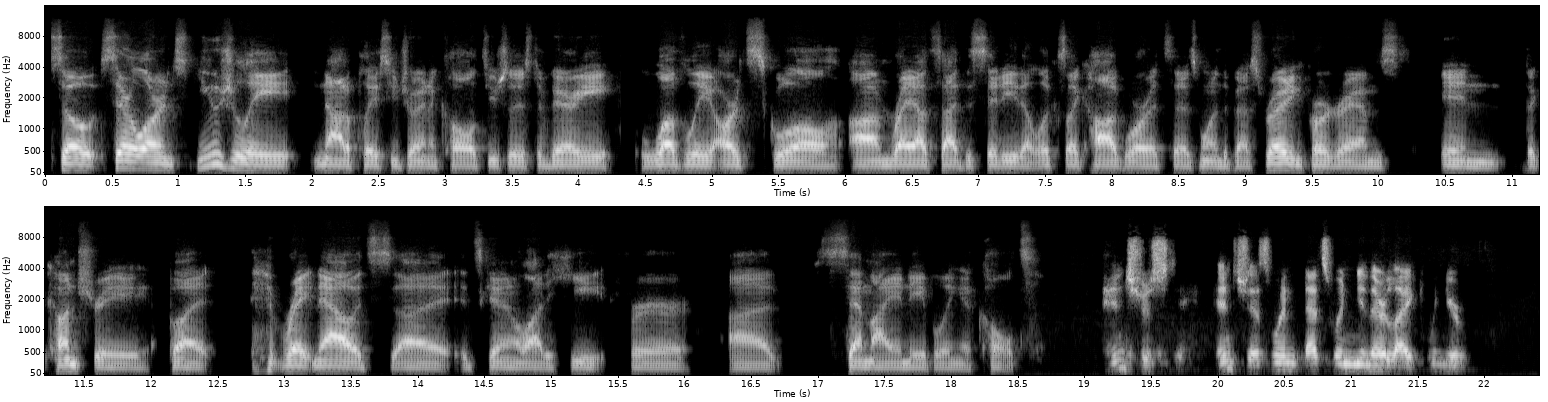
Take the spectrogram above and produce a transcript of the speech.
So sarah lawrence usually not a place you join a cult. Usually just a very lovely art school um, right outside the city that looks like hogwarts that has one of the best writing programs in the country but right now it's uh, it's getting a lot of heat for uh, semi enabling a cult Interesting. Interesting. That's when that's when they're like when you're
